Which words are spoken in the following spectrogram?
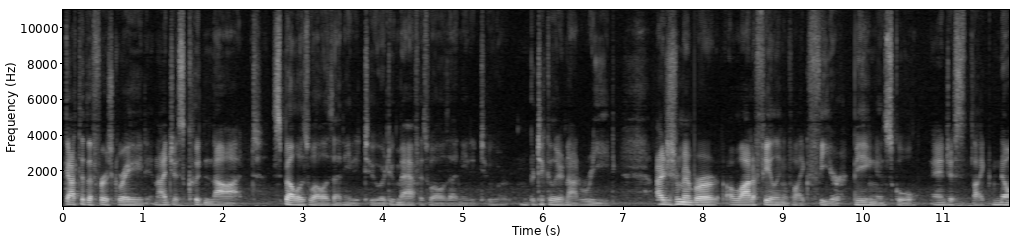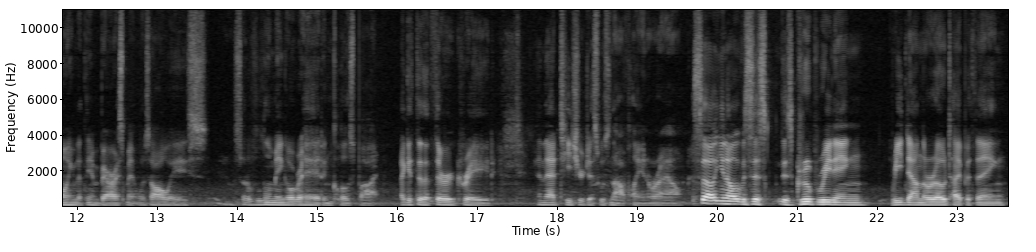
got to the first grade and I just could not spell as well as I needed to or do math as well as I needed to or in particular not read. I just remember a lot of feeling of like fear being in school and just like knowing that the embarrassment was always sort of looming overhead and close by. I get to the third grade and that teacher just was not playing around. So, you know, it was this this group reading read down the road type of thing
